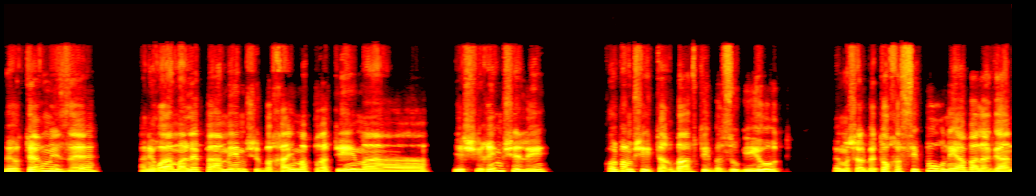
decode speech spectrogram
ויותר מזה, אני רואה מלא פעמים שבחיים הפרטיים הישירים שלי, כל פעם שהתערבבתי בזוגיות, למשל בתוך הסיפור, נהיה בלאגן.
